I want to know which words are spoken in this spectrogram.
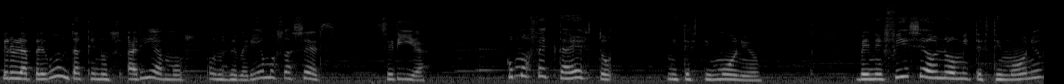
pero la pregunta que nos haríamos o nos deberíamos hacer sería, ¿cómo afecta esto mi testimonio? ¿Beneficia o no mi testimonio?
